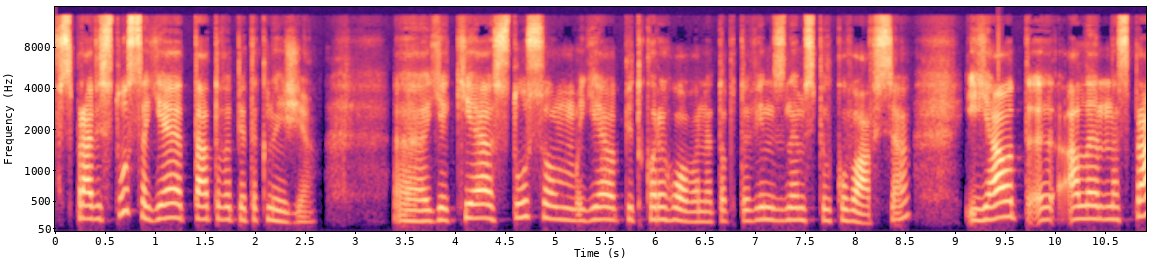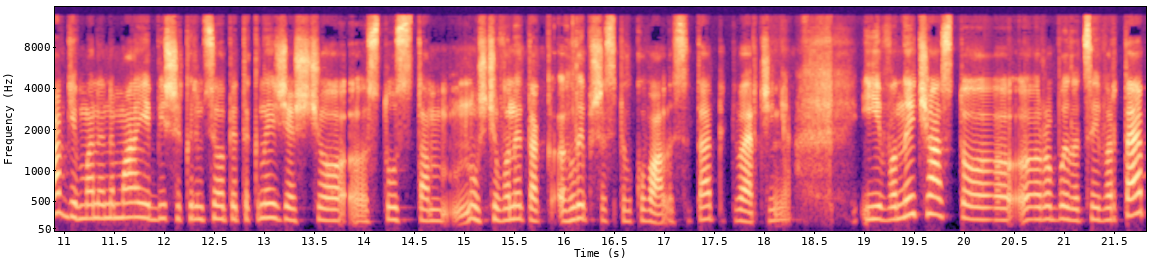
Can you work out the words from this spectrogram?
в справі Стуса є татове п'ятикнижжя. Е, яке стусом є підкориговане, тобто він з ним спілкувався. І я от, е, Але насправді в мене немає більше, крім цього п'ятикнижжя, що е, стус там, ну що вони так глибше спілкувалися, та підтвердження. І вони часто робили цей вертеп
